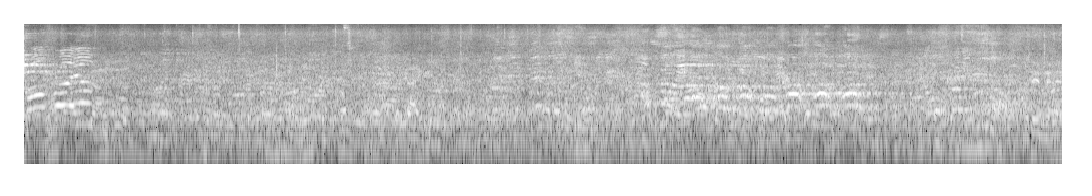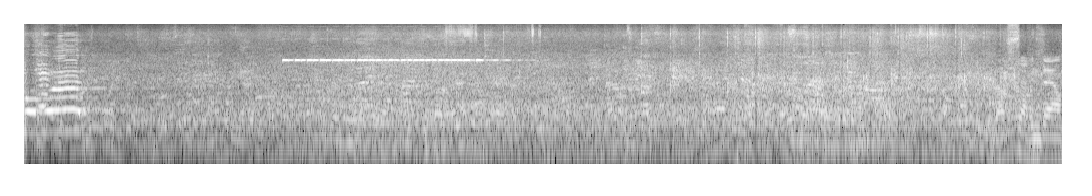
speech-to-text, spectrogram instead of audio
Come on, Ryan. That's seven down.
